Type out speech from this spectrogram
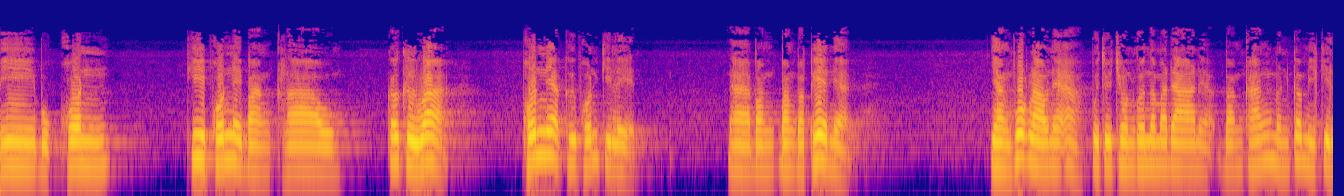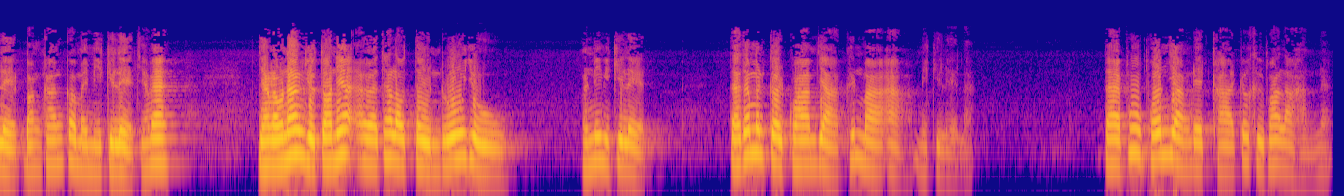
มีบุคคลที่พ้นในบางคราว ก็คือว่าพ้นเนี่ยคือพ้นกิเลสนะบางบางประเภทเนี่ยอย่างพวกเราเนี่ยอะปุถุชนคนธรรมดาเนี่ยบางครั้งมันก็มีกิเลสบางครั้งก็ไม่มีกิเลสใช่ไหมอย่างเรานั่งอยู่ตอนเนี้ยเออถ้าเราตื่นรู้อยู่ มันไม่มีกิเลสแต่ถ้ามันเกิดความอยากขึ้นมาอะมีกิเลสแล้วแต่ผู้พ้นอย่างเด็ดขาดก็คือพระอรหันต์เนี่ย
